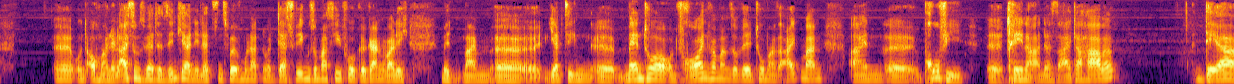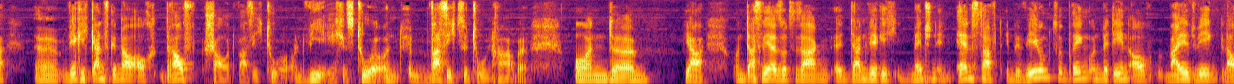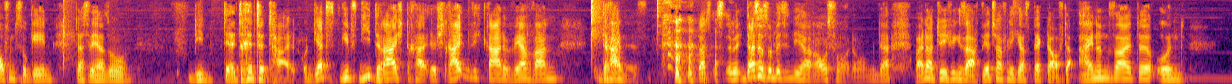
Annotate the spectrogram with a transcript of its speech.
äh, und auch meine Leistungswerte sind ja in den letzten zwölf Monaten nur deswegen so massiv hochgegangen, weil ich mit meinem äh, jetzigen äh, Mentor und Freund, wenn man so will, Thomas Eickmann, einen äh, Profi-Trainer an der Seite habe, der äh, wirklich ganz genau auch drauf schaut, was ich tue und wie ich es tue und äh, was ich zu tun habe. Und ähm, ja, und das wäre sozusagen äh, dann wirklich Menschen in, ernsthaft in Bewegung zu bringen und mit denen auch meinetwegen laufen zu gehen. Das wäre so die, der dritte Teil. Und jetzt gibt's die drei, äh, streiten sich gerade, wer wann dran ist. Das ist, das ist so ein bisschen die Herausforderung. Da, weil natürlich, wie gesagt, wirtschaftliche Aspekte auf der einen Seite und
